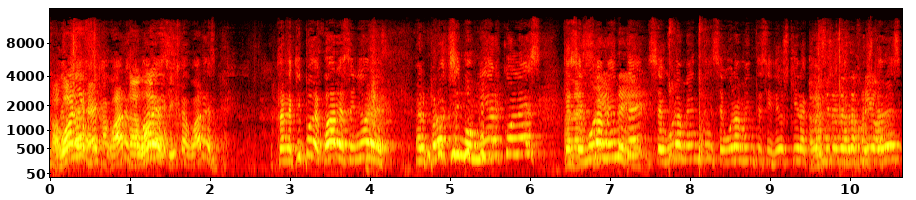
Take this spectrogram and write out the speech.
¿Jaguares? Eh, Jaguares, Jaguares, ¿Jaguares? sí, Jaguares. Contra el equipo de Juárez, señores. El próximo miércoles, que seguramente, siete. seguramente, seguramente, si Dios quiere, aquí A ver vamos si a no les estar da con frío. ustedes.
